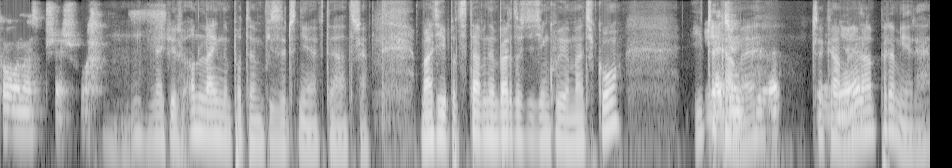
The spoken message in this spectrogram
koło nas przeszła. Mhm. Najpierw online, potem fizycznie w teatrze. Maciej Podstawny, bardzo Ci dziękuję Maćku i czekamy, Ja czekamy na premierę.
